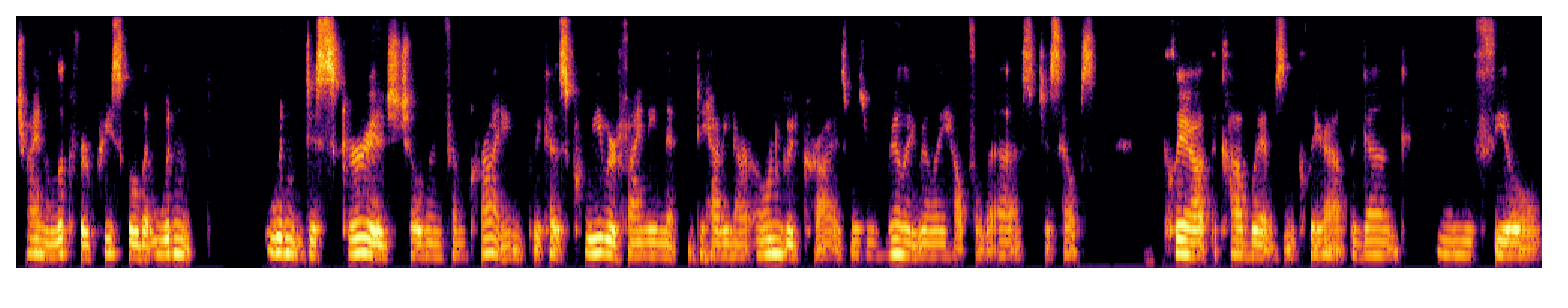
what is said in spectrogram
trying to look for a preschool that wouldn't wouldn't discourage children from crying because we were finding that having our own good cries was really really helpful to us it just helps clear out the cobwebs and clear out the gunk. And you feel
